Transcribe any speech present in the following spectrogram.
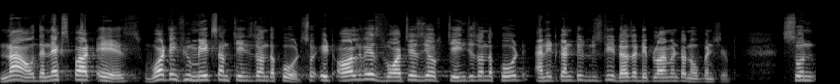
Now, the next part is, what if you make some changes on the code? So it always watches your changes on the code, and it continuously does a deployment on OpenShift. So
